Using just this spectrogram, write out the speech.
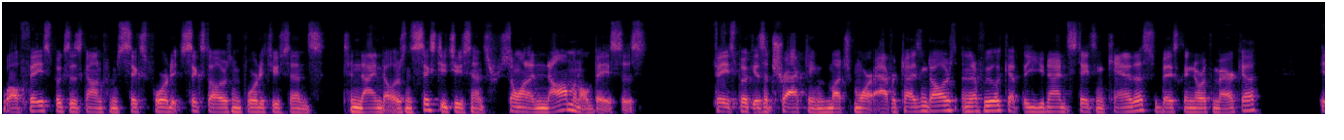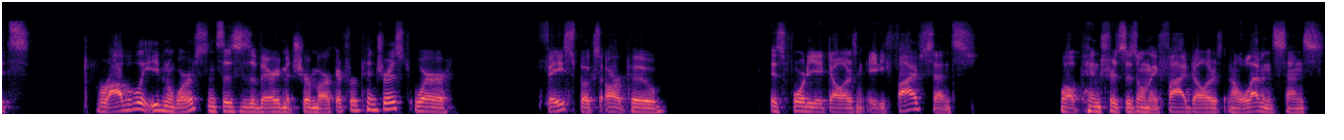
while Facebook's has gone from $6.42 to $9.62. So on a nominal basis, Facebook is attracting much more advertising dollars. And if we look at the United States and Canada, so basically North America, it's probably even worse since this is a very mature market for Pinterest, where Facebook's ARPU is $48.85, while Pinterest is only $5.11.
